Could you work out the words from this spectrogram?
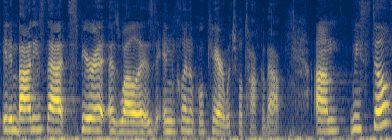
it embodies that spirit as well as in clinical care, which we'll talk about. Um, we still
